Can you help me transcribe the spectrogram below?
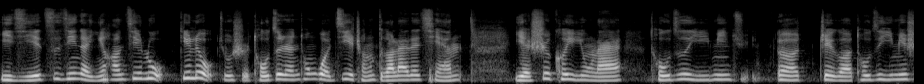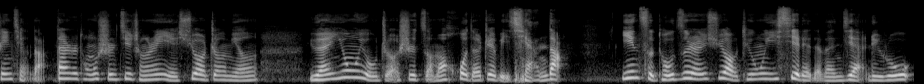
以及资金的银行记录。第六就是投资人通过继承得来的钱，也是可以用来投资移民局呃这个投资移民申请的。但是同时，继承人也需要证明。原拥有者是怎么获得这笔钱的？因此，投资人需要提供一系列的文件，例如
